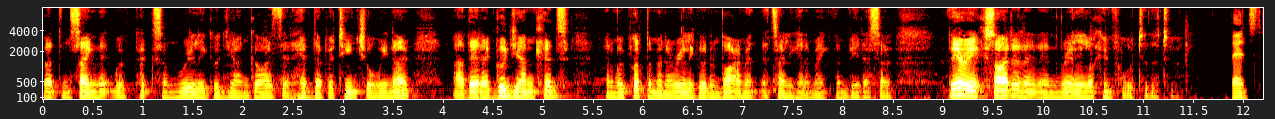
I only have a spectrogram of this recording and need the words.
but in saying that, we've picked some really good young guys that have the potential we know, uh, that are good young kids, and we put them in a really good environment that's only going to make them better. So very excited and, and really looking forward to the tour. That's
